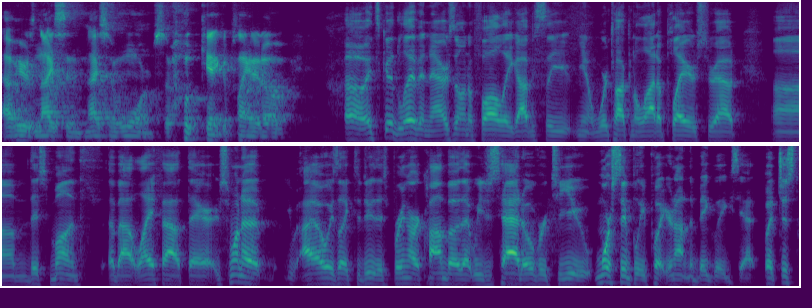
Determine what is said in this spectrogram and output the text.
out here is nice and nice and warm. So can't complain at all. Oh, it's good living. Arizona Fall League. Obviously, you know, we're talking a lot of players throughout um, this month about life out there. I just want to, I always like to do this, bring our combo that we just had over to you. More simply put, you're not in the big leagues yet, but just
